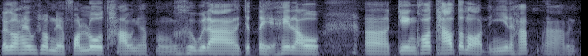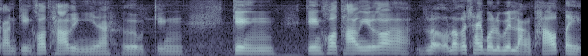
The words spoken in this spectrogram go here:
แล้วก็ให้ผู้ชมเนี่ย follow เท้าครับก็คือเวลาจะเตะให้เราอ่าเกรงข้อเท้าตลอดอย่างนี้นะครับอ่าเป็นการเกรงข้อเท้าอย่างนี้นะเออเกรงเกรงเกรงข้อเท้าอย่างนี้แล้วก็แล้วก็ใช้บริเวณหลังเท้าเตะ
